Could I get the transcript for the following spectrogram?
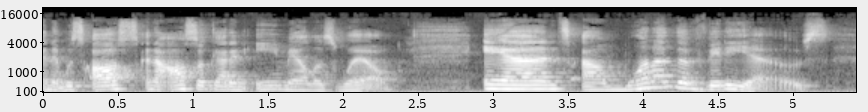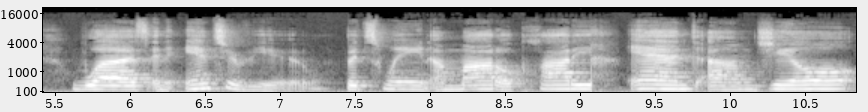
and it was also, and I also got an email as well. And um, one of the videos was an interview between a model, Claudia, and um, Jill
